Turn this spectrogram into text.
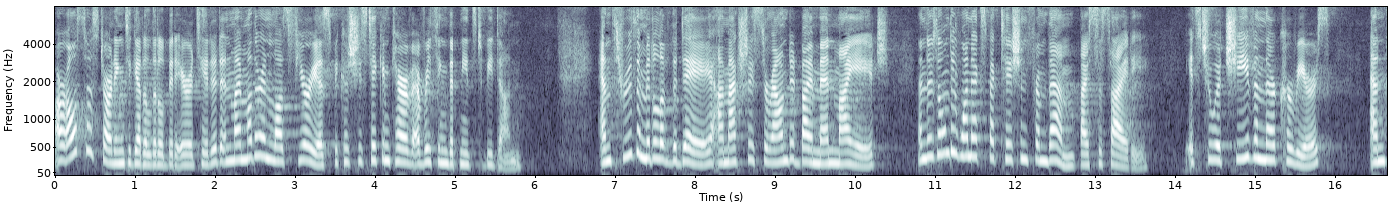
are also starting to get a little bit irritated, and my mother in law's furious because she's taken care of everything that needs to be done. And through the middle of the day, I'm actually surrounded by men my age, and there's only one expectation from them by society it's to achieve in their careers and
